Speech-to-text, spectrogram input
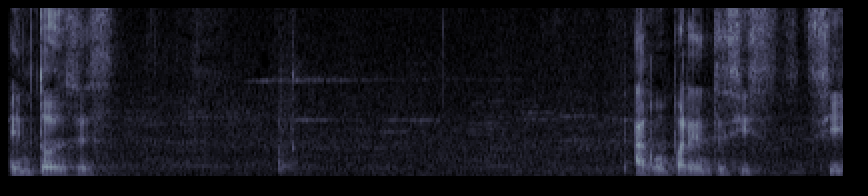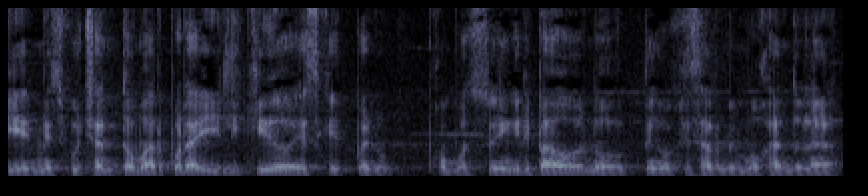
Entonces, hago un paréntesis. Si me escuchan tomar por ahí líquido, es que, bueno, como estoy engripado, no tengo que estarme mojando la,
